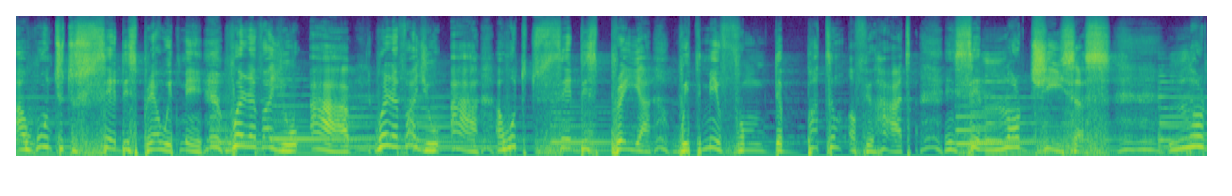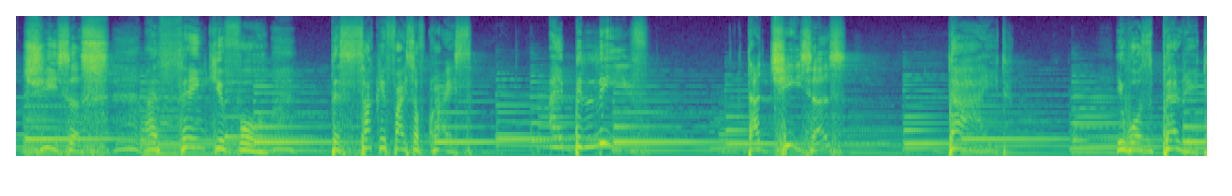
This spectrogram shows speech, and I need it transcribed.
I want you to say this prayer with me. Wherever you are, wherever you are, I want you to say this prayer with me from the bottom of your heart and say, Lord Jesus, Lord Jesus, I thank you for the sacrifice of Christ. I believe that Jesus died he was buried.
